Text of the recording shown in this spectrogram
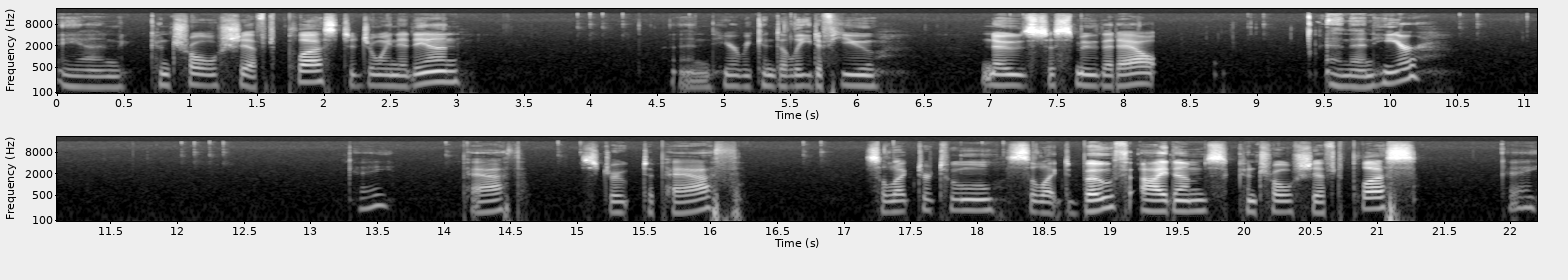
and control shift plus to join it in and here we can delete a few nodes to smooth it out and then here okay path stroke to path selector tool select both items control shift plus okay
